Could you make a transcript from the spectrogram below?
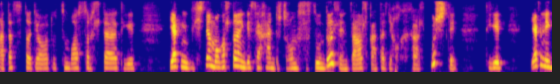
гадаадстад яваад үзсэн боловсралтай тэгээд яг гिचнээ Монголдо ингээд сайхан амьдарч байгаа хүмүүс бас зөндөө л энэ заавал гадаад явах гэх албагүй шүү дээ. Тэгээд яг нэг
